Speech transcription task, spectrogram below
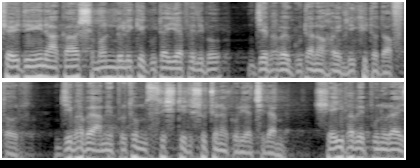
সেই দিন আকাশ মণ্ডলীকে গুটাইয়া ফেলিব যেভাবে গুটানো হয় লিখিত দফতর যেভাবে আমি প্রথম সৃষ্টির সূচনা করিয়াছিলাম সেইভাবে পুনরায়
